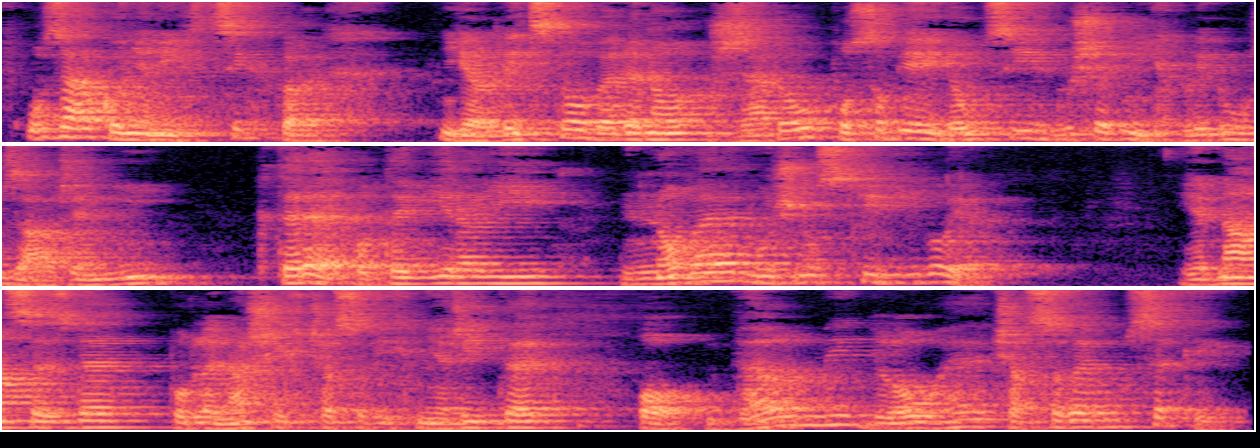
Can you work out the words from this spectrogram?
V uzákoněných cyklech je lidstvo vedeno řadou po sobě jdoucích duševních vlivů záření, které otevírají nové možnosti vývoje. Jedná se zde podle našich časových měřítek o velmi dlouhé časové úseky,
